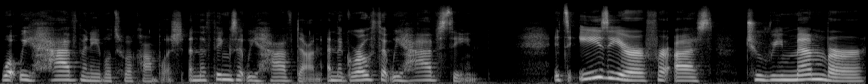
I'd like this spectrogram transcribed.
what we have been able to accomplish and the things that we have done and the growth that we have seen. It's easier for us to remember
